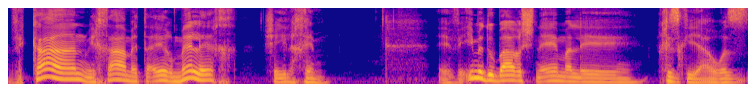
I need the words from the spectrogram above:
וכאן מיכה מתאר מלך שיילחם. ואם מדובר שניהם על חזקיהו, אז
